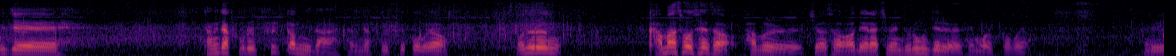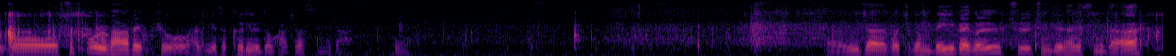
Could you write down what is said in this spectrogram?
이제, 장작불을 필 겁니다. 장작불 필 거고요. 오늘은 가마솥에서 밥을 지어서 내일 아침에 누룽지를 해 먹을 거고요. 그리고 숯불 바베큐 하기 위해서 그릴도 가져왔습니다. 예. 자, 의자하고 지금 레이백을 출 준비를 하겠습니다.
